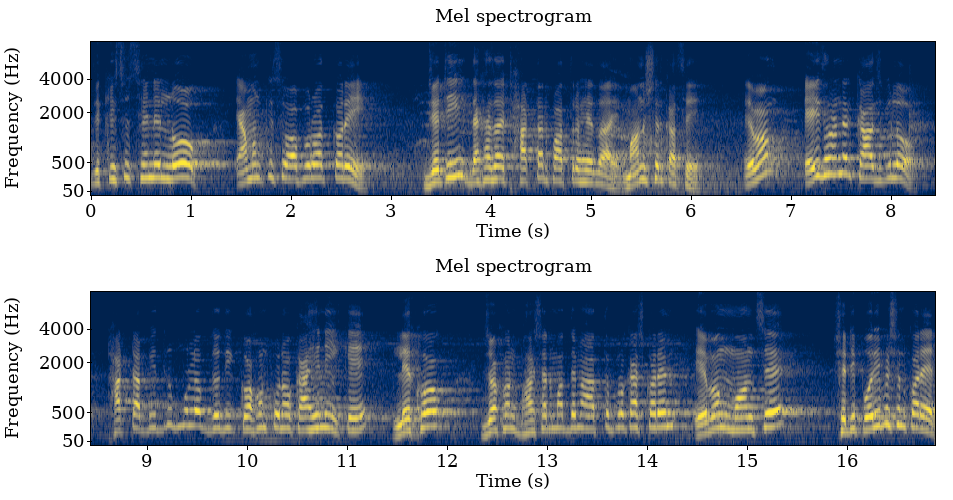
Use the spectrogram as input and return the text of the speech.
যে কিছু শ্রেণির লোক এমন কিছু অপরাধ করে যেটি দেখা যায় ঠাট্টার পাত্র হয়ে যায় মানুষের কাছে। এবং এই ধরনের কাজগুলো ঠাট্টা বিদ্রুপমূলক যদি কখন কোনো কাহিনীকে লেখক যখন ভাষার মাধ্যমে আত্মপ্রকাশ করেন এবং মঞ্চে সেটি পরিবেশন করেন,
